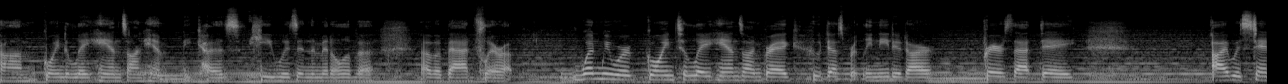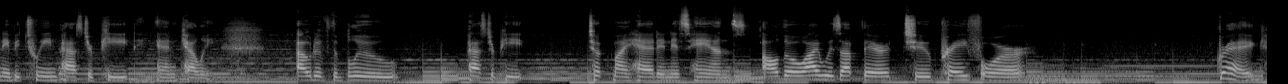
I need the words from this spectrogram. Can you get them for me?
um, going to lay hands on him because he was in the middle of a, of a bad flare up when we were going to lay hands on Greg, who desperately needed our prayers that day, I was standing between Pastor Pete and Kelly. Out of the blue, Pastor Pete took my head in his hands. Although I was up there to pray for Greg,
